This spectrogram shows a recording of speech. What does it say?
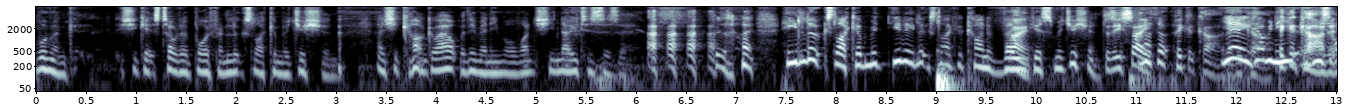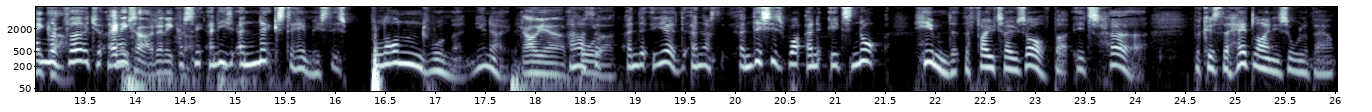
woman she gets told her boyfriend looks like a magician. And she can't go out with him anymore once she notices it. like, he looks like a, you know, he looks like a kind of Right. Vegas magician. Does he say, thought- "Pick a card, Yeah, he's- I mean, pick he, a card, he's on card, the verge. and I any was- card, any card. thinking- and he's and next to him is this blonde woman, you know. Oh yeah, And Paula. thought, and th- yeah, and th- and this is what, and it's not him that the photo's of, but it's her, because the headline is all about.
